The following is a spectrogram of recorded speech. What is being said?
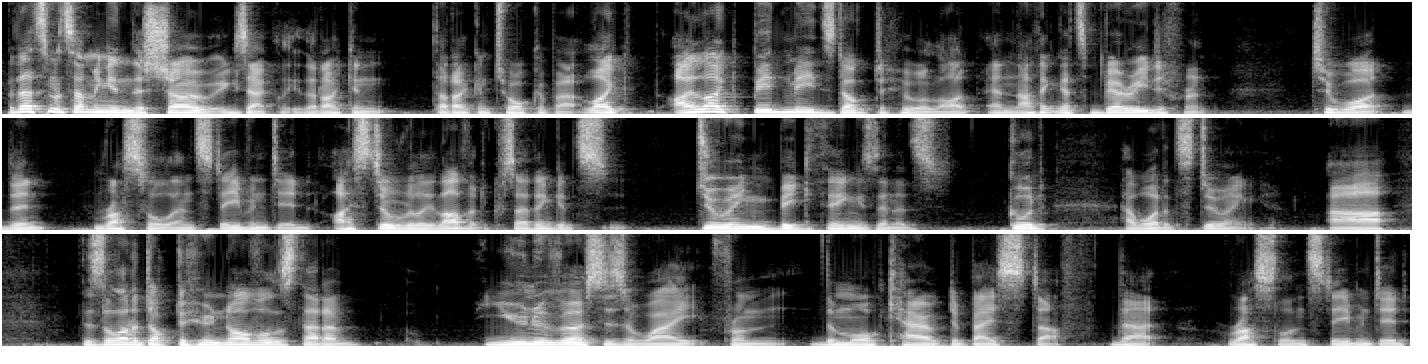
but that's not something in the show exactly that I can that I can talk about. Like I like Bidmead's Doctor Who a lot, and I think that's very different to what the Russell and Steven did. I still really love it because I think it's doing big things and it's good at what it's doing. Uh, there's a lot of Doctor Who novels that are universes away from the more character based stuff that Russell and Steven did,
